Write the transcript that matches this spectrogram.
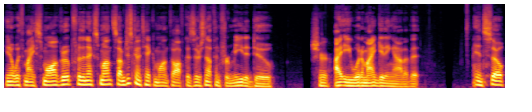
you know, with my small group for the next month, so I'm just going to take a month off because there's nothing for me to do Sure. i.e., what am I getting out of it? And so,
